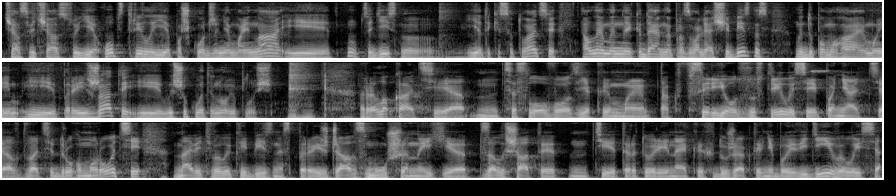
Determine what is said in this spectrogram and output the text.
час від часу є обстріли, є пошкодження майна, і ну це дійсно є такі ситуації. Але ми не кидаємо на призволящий бізнес. Ми допомагаємо їм і переїжджати, і вишукувати нові площі. Релокація це слово, з яким ми так всерйоз зустрілися, і поняття в 22-му році. Навіть великий бізнес переїжджав, змушений е, залишати ті території, на яких дуже активні бойові дії велися.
